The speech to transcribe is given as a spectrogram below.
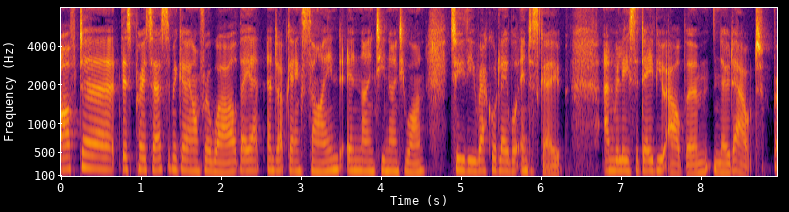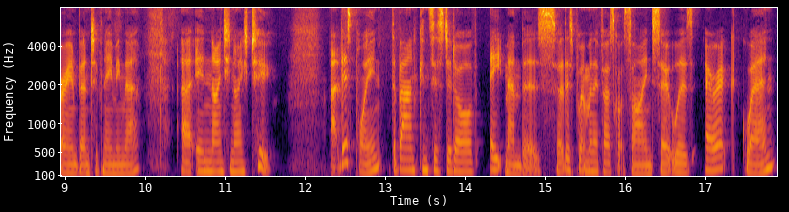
After this process had been going on for a while, they ended up getting signed in 1991 to the record label Interscope and released a debut album, No Doubt, very inventive naming there, uh, in 1992. At this point, the band consisted of eight members. So at this point, when they first got signed, so it was Eric, Gwen,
